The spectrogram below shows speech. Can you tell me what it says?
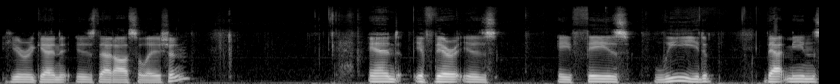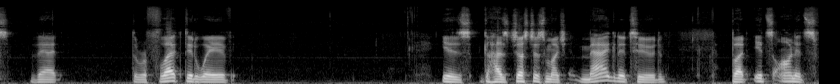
here again is that oscillation. And if there is a phase lead, that means that the reflected wave is has just as much magnitude, but it's on its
